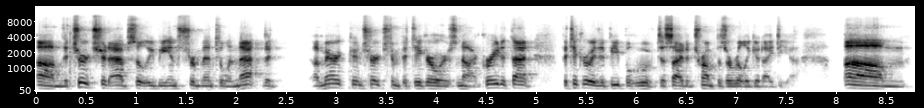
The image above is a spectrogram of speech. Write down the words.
Um, the church should absolutely be instrumental in that. The American church, in particular, is not great at that. Particularly the people who have decided Trump is a really good idea. Um,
